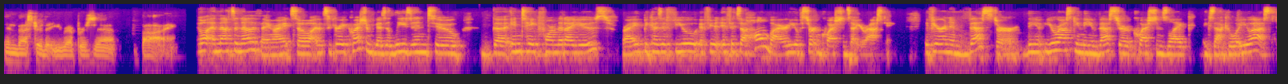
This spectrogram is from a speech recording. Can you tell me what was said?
investor that you represent buy? Well, and that's another thing, right? So it's a great question because it leads into the intake form that I use, right? Because if you if you if it's a home buyer, you have certain questions that you're asking if you're an investor, the, you're asking the investor questions like exactly what you asked.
